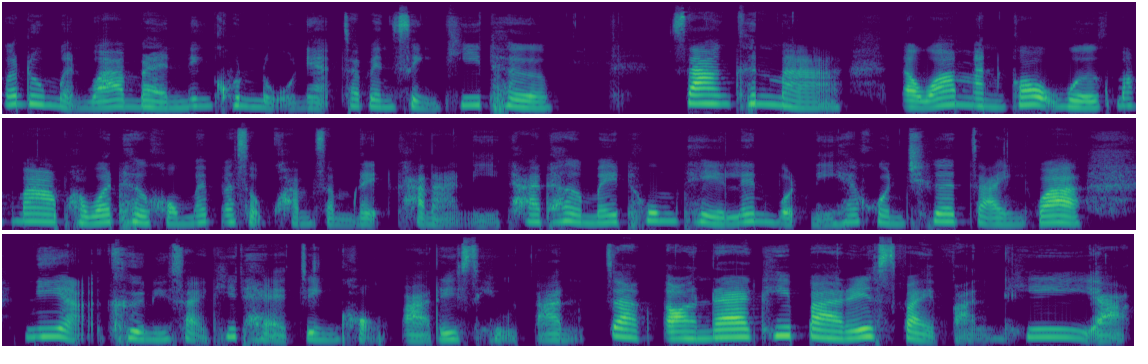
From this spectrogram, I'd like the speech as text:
ก็ดูเหมือนว่าแบรนดิ้งคุณหนูเนี่ยจะเป็นสิ่งที่เธอ สร้างขึ้นมา แต่ว่ามันก็เวิร์กมาก ๆ เพราะว่าเธอคงไม่ประสบความสำเร็จขนาดนี้ ถ้าเธอไม่ทุ่มเทเล่นบทนี้ให้คนเชื่อใจว่า เนี่ยคือนิสัยที่แท้จริงของปาริสฮิลตัน จากตอนแรกที่ปาริสใฝ่ฝันที่อยาก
